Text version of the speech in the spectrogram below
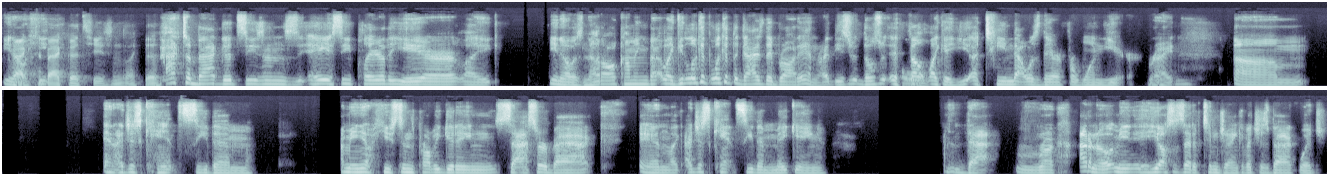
you know, back to he, back good seasons like this. back to back good seasons, AAC player of the year, like you know, is not all coming back. Like look at look at the guys they brought in, right? These are those. Are, it felt like a a team that was there for one year, right? Um, and I just can't see them. I mean, you know, Houston's probably getting Sasser back, and like I just can't see them making that run. I don't know. I mean, he also said if Tim Jankovich is back, which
